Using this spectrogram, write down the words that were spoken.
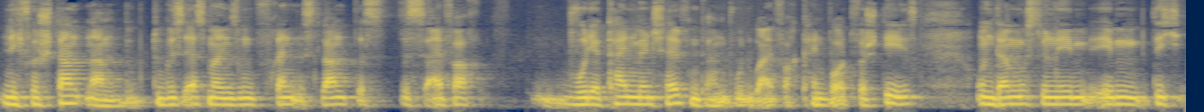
nicht verstanden haben. Du, bist erstmal in so einem fremdes Land, das, das einfach, wo dir kein Mensch helfen kann, wo du einfach kein Wort verstehst. Und dann musst du neben, eben dich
